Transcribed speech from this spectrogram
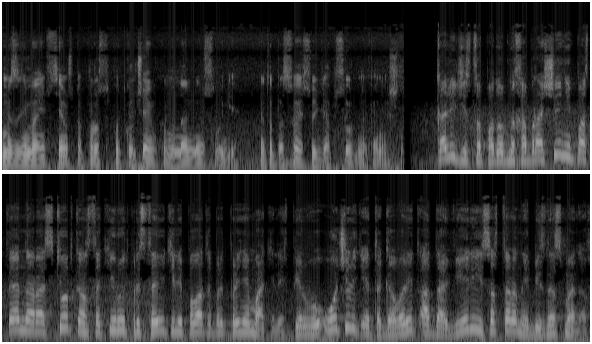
мы занимаемся тем, что просто подключаем коммунальные услуги. Это по своей сути абсурдно, конечно. Количество подобных обращений постоянно растет, констатируют представители Палаты предпринимателей. В первую очередь это говорит о доверии со стороны бизнесменов.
